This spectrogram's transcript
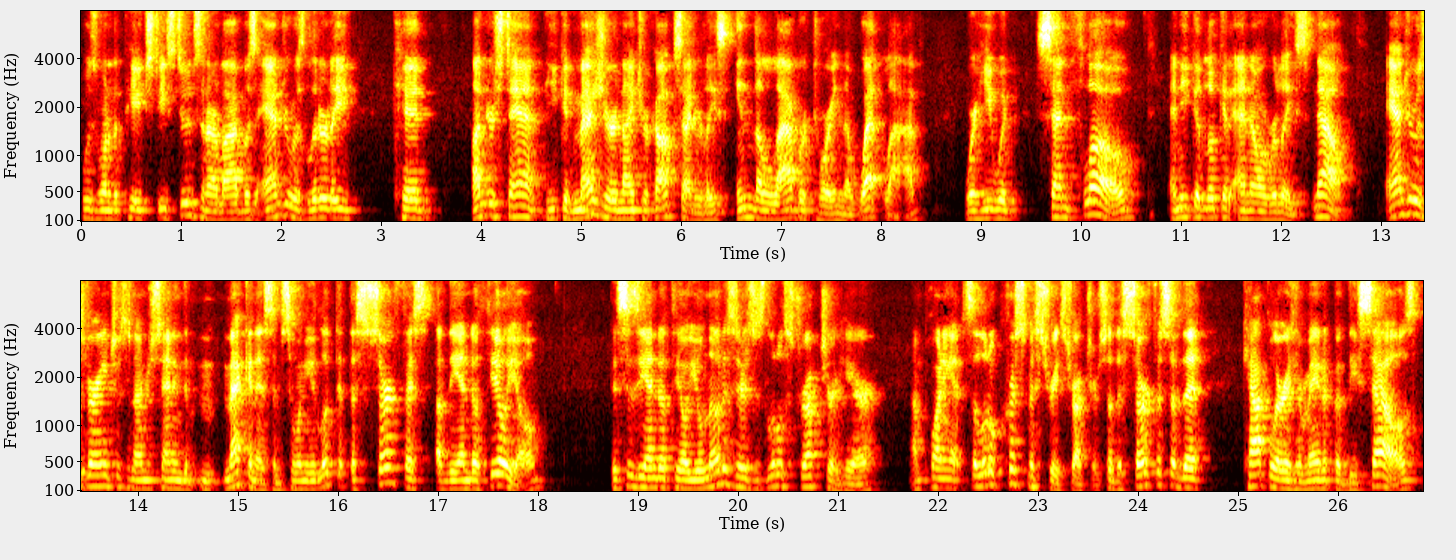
who was one of the PhD students in our lab, was Andrew was literally could understand, he could measure nitric oxide release in the laboratory, in the wet lab, where he would send flow and he could look at NO release. Now, Andrew was very interested in understanding the mechanism. So when you looked at the surface of the endothelial, this is the endothelial. You'll notice there's this little structure here. I'm pointing at it's a little Christmas tree structure. So the surface of the capillaries are made up of these cells,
